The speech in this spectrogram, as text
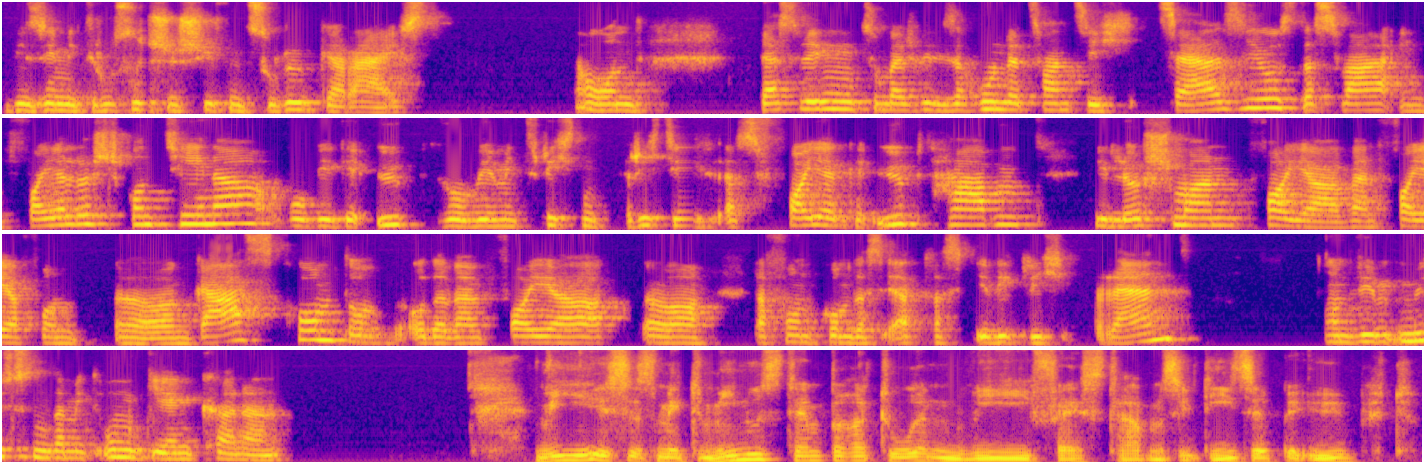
wir sind mit russischen Schiffen zurückgereist. Und Deswegen zum Beispiel diese 120 Celsius, das war in Feuerlöschcontainer, wo wir geübt, wo wir mit richtig, richtig das Feuer geübt haben. Wie löscht man Feuer, wenn Feuer von äh, Gas kommt und, oder wenn Feuer äh, davon kommt, dass etwas wirklich brennt. Und wir müssen damit umgehen können. Wie ist es mit Minustemperaturen? Wie fest haben Sie diese beübt?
